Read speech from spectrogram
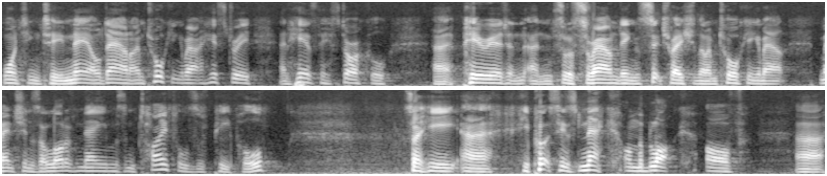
wanting to nail down, I'm talking about history, and here's the historical uh, period and, and sort of surrounding situation that I'm talking about, mentions a lot of names and titles of people. So he, uh, he puts his neck on the block of uh,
